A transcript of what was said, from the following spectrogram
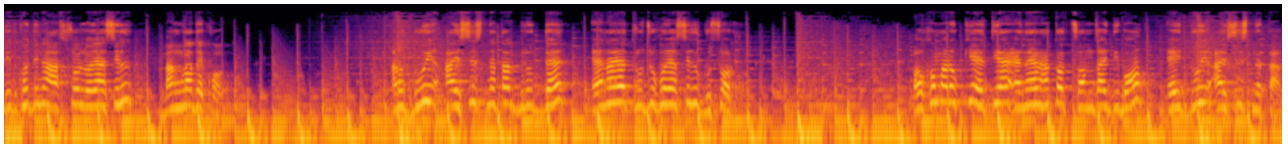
দীৰ্ঘদিনীয়া আশ্ৰয় লৈ আছিল বাংলাদেশত। আৰু দুই আইচিছ নেতাৰ বিৰুদ্ধে এন আই এত ৰুজু হৈ আছিল গোচৰ। অসম আৰক্ষীয়ে এতিয়া এন আই এৰ হাতত চমজাই দিব এই দুই আইচিছ নেতাক।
